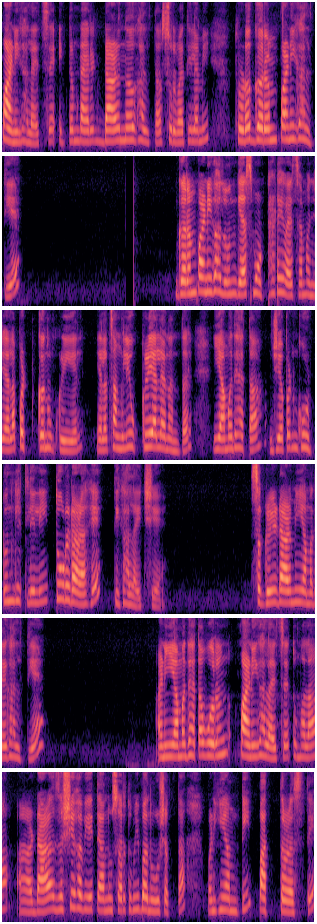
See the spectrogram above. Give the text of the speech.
पाणी घालायचं आहे एकदम डायरेक्ट डाळ न घालता सुरुवातीला मी थोडं गरम पाणी घालते आहे गरम पाणी घालून गॅस मोठा ठेवायचा म्हणजे याला पटकन उकळी येईल. याला चांगली उकळी आल्यानंतर यामध्ये आता जी आपण घोटून घेतलेली तूर डाळ आहे ती घालायची आहे. सगळी डाळ मी यामध्ये घालते आहे आणि यामध्ये आता वरून पाणी घालायचं आहे तुम्हाला डाळ जशी हवी आहे त्यानुसार तुम्ही बनवू शकता. पण ही आमटी पातळ असते.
